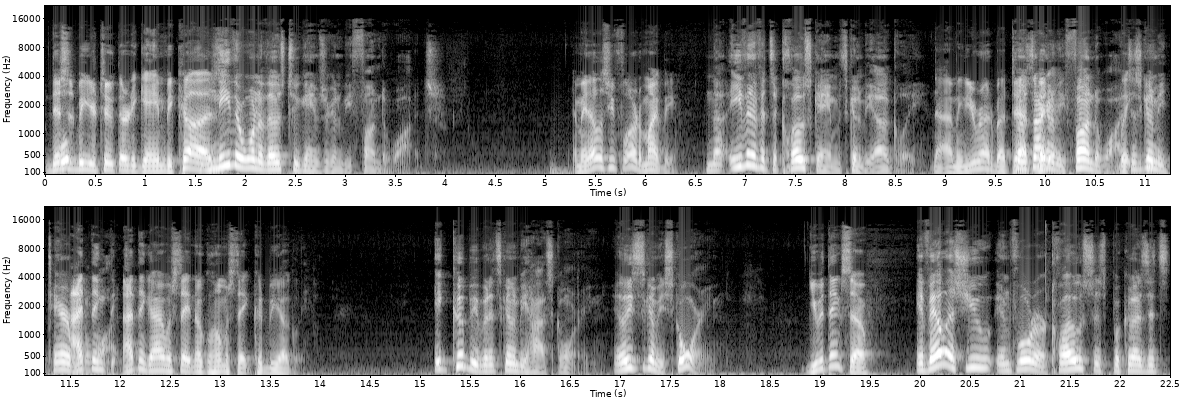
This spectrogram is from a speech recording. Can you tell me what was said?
this Well- would be your 2:30 game because Neither one of those two games are going to be fun to watch. I mean LSU Florida might be. No, even if it's a close game, it's going to be ugly. No, I mean you're right about that. So it's not going to be fun to watch. It's going to be terrible. I think. I think Iowa State and Oklahoma State could be ugly. it could be, but it's going to be high scoring. At least it's going to be scoring. You would think so. If LSU and Florida are close, it's because it's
